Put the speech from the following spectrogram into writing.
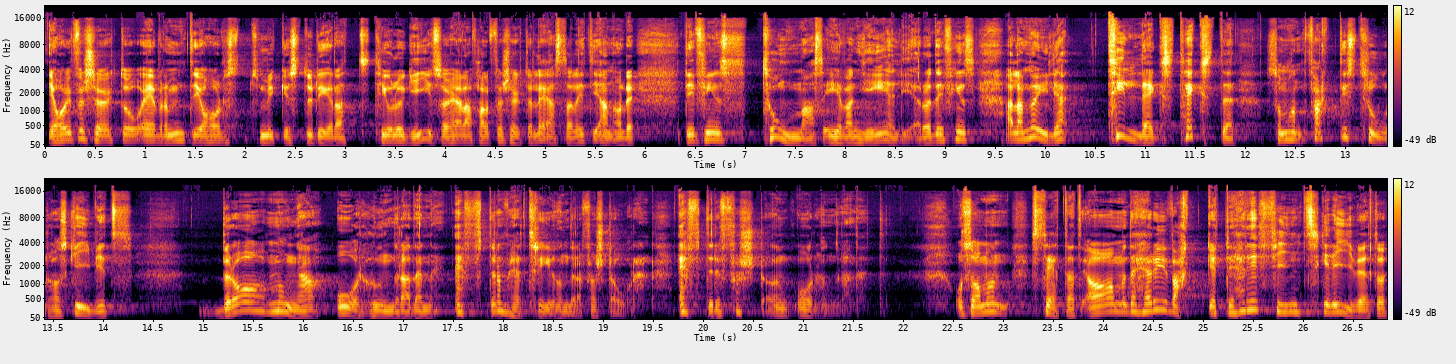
Jag har ju försökt, och även om inte jag har så mycket studerat teologi, så har jag i alla fall försökt att läsa lite grann. Och det, det finns Thomas evangelier och det finns alla möjliga tilläggstexter som man faktiskt tror har skrivits bra många århundraden efter de här 300 första åren. Efter det första århundradet. Och så har man sett att ja, men det här är ju vackert, det här är fint skrivet och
